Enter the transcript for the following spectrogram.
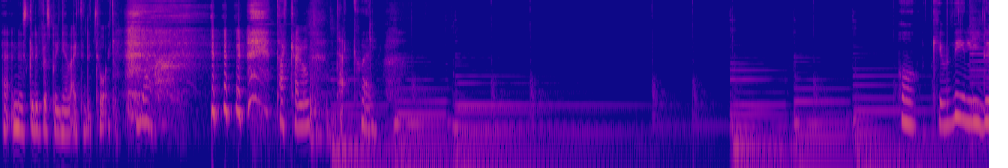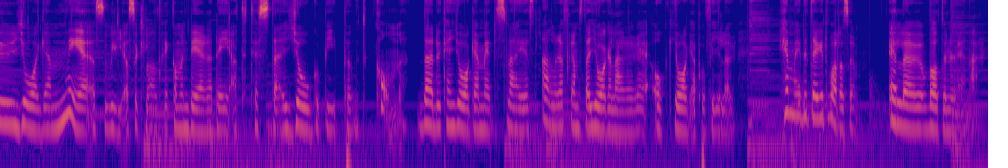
Eh, Nu ska du få springa iväg till ditt tåg. Ja, Tack Karo. tack själv. Och vill du yoga mer så vill jag såklart rekommendera dig att testa yogobi.com där du kan yoga med Sveriges allra främsta yogalärare och yogaprofiler hemma i ditt eget vardagsrum eller vart du nu än är.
